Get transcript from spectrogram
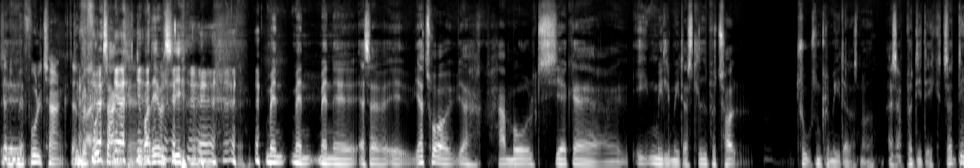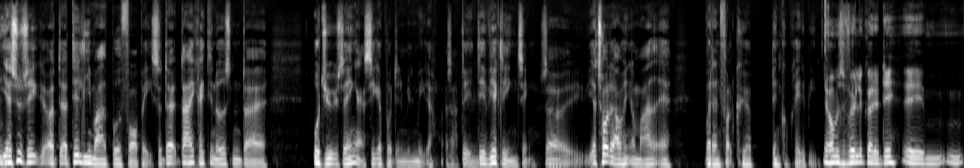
Så det er med fuld tank? Den det er med fuld tank, det var det, jeg vil sige. men men, men øh, altså, øh, jeg tror, jeg har målt cirka 1 mm slid på 12.000 km eller sådan noget. Altså på dit dæk. Så det, mm. jeg synes ikke, og det er lige meget både for og bag, så der, der er ikke rigtig noget sådan, der er odiøst. Jeg er ikke engang sikker på, at det er en millimeter. Altså, det, mm. det er virkelig ingenting. Så øh, jeg tror, det afhænger meget af, hvordan folk kører den konkrete bil. Jo, men selvfølgelig gør det det. Øhm,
